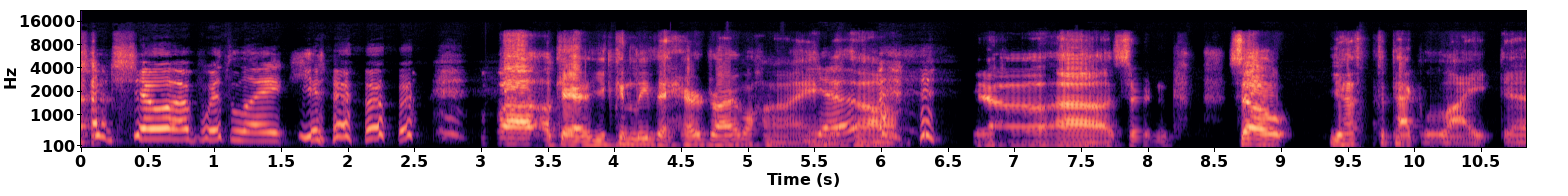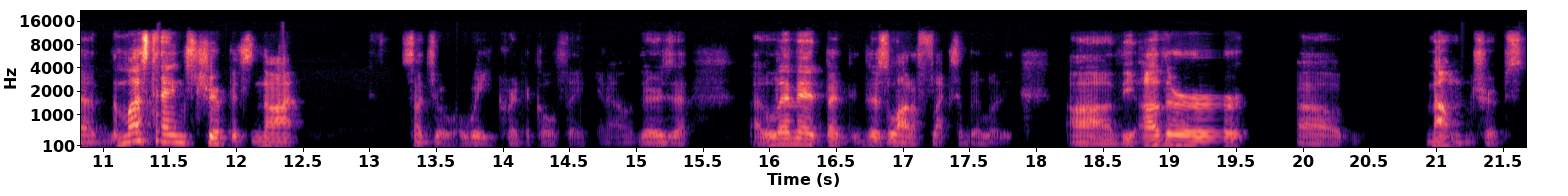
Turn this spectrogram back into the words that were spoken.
should show up with like, you know, Well, okay, you can leave the hair dryer behind. um, yeah. you know uh certain so you have to pack light uh, the mustangs trip it's not such a weight critical thing you know there's a, a limit but there's a lot of flexibility uh the other uh, mountain trips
